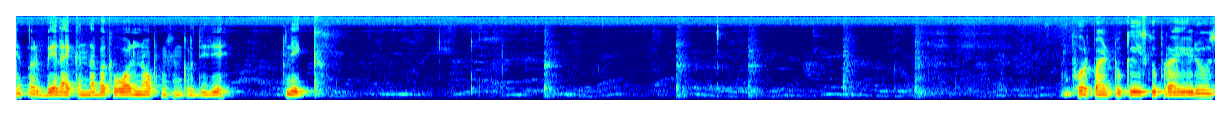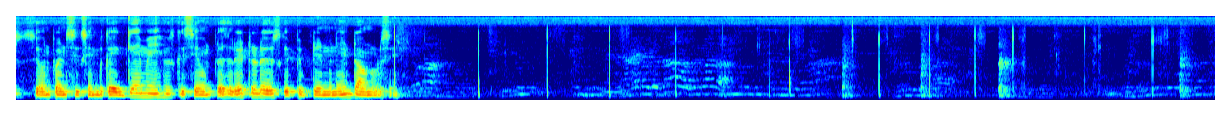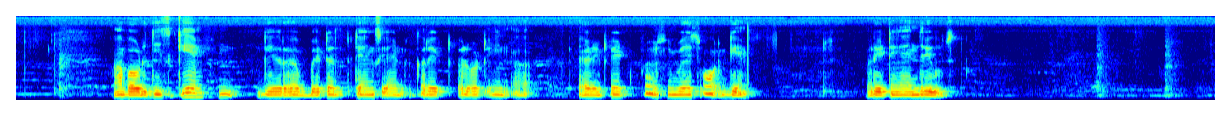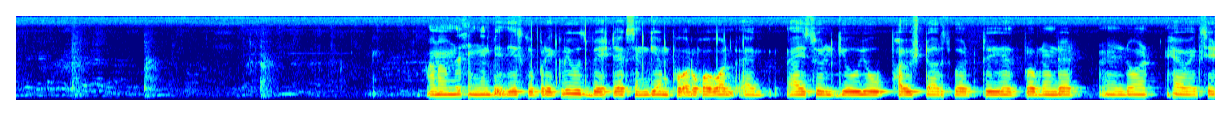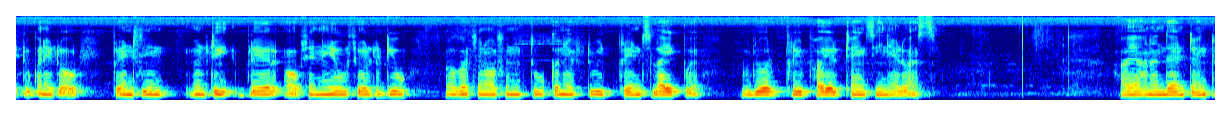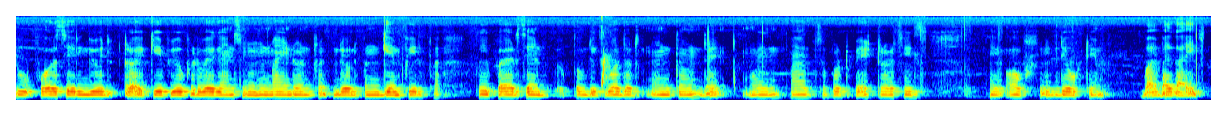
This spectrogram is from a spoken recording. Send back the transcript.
और bell icon दबा के ऑल नोटिफिकेशन कर दीजिए। क्लिक फोर पॉइंट टू के इसके ऊपर आई reviews seven point six M का एक गेम है, उसके सेवन प्लस रेटेड है, उसके फिफ्टीन मिनट डाउनलोड से about this game. Gear up battle tanks and collect a lot in a adequate promising base or game. Rating and reviews. Another thing in this break reviews best action game for all. I will give you five stars but the problem that don't have access to connect or multiplayer option. You should give us an option to connect with friends like uh, your Free Fire. Thanks in advance. Hi Anand and thank you for sharing. Will try keep your feedback and in mind on developing game feel Free Fire and public water and content when I support best skills of video team. Bye bye guys.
